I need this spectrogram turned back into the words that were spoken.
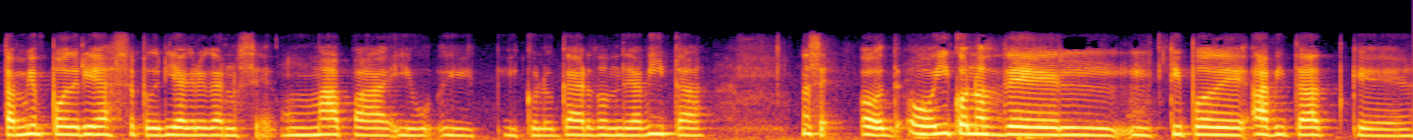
también podría, se podría agregar, no sé, un mapa y, y colocar dónde habita no sé, o, iconos del tipo de hábitat que,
